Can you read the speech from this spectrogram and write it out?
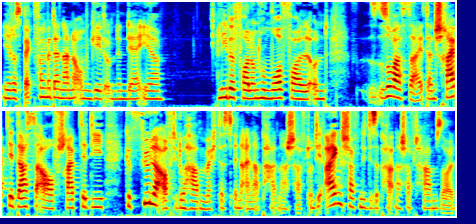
ihr respektvoll miteinander umgeht und in der ihr liebevoll und humorvoll und sowas seid, dann schreib dir das auf, schreib dir die Gefühle auf, die du haben möchtest in einer Partnerschaft und die Eigenschaften, die diese Partnerschaft haben soll.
